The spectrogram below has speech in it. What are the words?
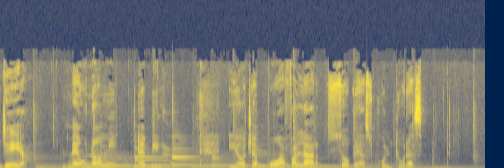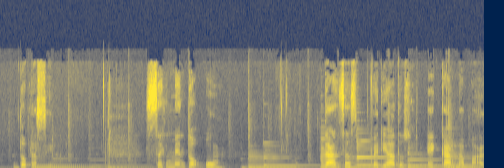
dia, meu nome é Pilar e hoje vou falar sobre as culturas do Brasil. Segmento 1: Danças, feriados e carnaval.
